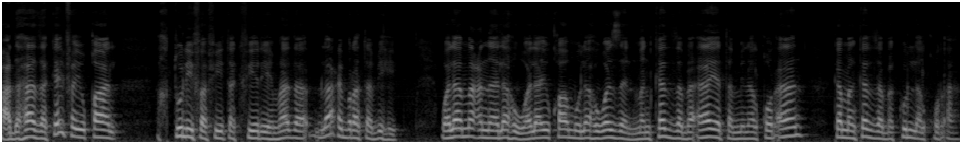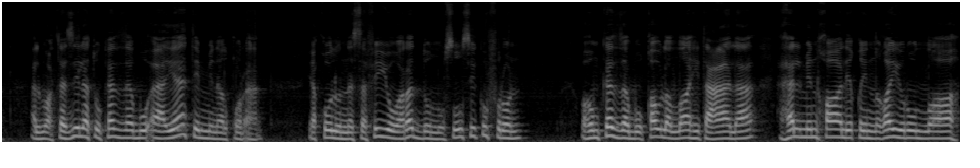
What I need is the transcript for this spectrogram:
بعد هذا كيف يقال اختلف في تكفيرهم؟ هذا لا عبرة به. ولا معنى له ولا يقام له وزن. من كذب آية من القرآن كمن كذب كل القرآن. المعتزلة كذبوا آيات من القرآن. يقول النسفي ورد النصوص كفر. وهم كذبوا قول الله تعالى هل من خالق غير الله.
